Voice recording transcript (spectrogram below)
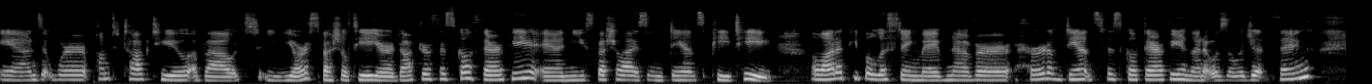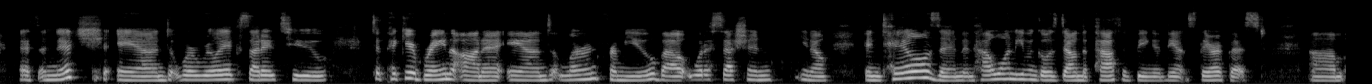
And we're pumped to talk to you about your specialty. You're a doctor of physical therapy and you specialize in dance PT. A lot of people listening may have never heard of dance physical therapy and that it was a legit thing. It's a niche, and we're really excited to to pick your brain on it and learn from you about what a session you know entails and, and how one even goes down the path of being a dance therapist um,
